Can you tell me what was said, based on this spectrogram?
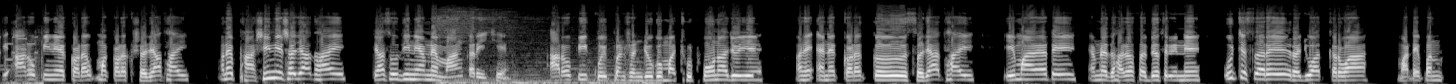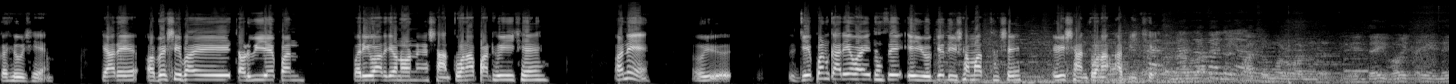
કે આરોપીને કડકમાં કડક સજા થાય અને ફાંસીની સજા થાય ત્યાં સુધીની એમને માંગ કરી છે. આરોપી કોઈ પણ સંજોગોમાં છૂટવો ના જોઈએ અને એને કડક સજા થાય એ માટે એમને ધારાસભ્યશ્રીને ઉચ્ચ સ્તરે રજૂઆત કરવા માટે પણ કહ્યું છે. ત્યારે અભયસિંહભાઈ તડવીએ પણ પરિવારજનોને સાંત્વના પાઠવી છે અને જે પણ કાર્યવાહી થશે એ યોગ્ય દિશામાં થશે એવી સાંત્વના આપી છે. દઈ હોય તો એને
